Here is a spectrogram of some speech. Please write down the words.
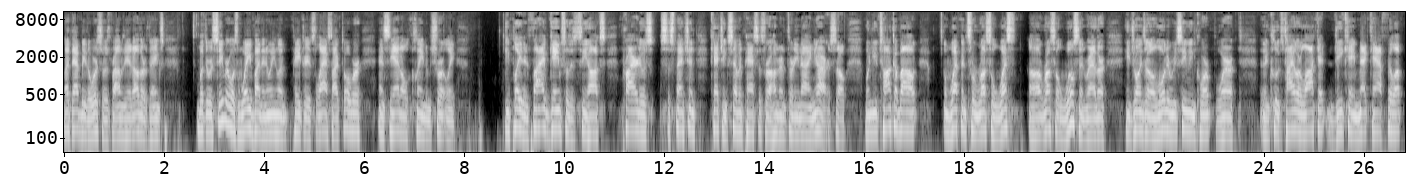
Let that be the worst of his problems. He had other things. But the receiver was waived by the New England Patriots last October and Seattle claimed him shortly. He played in five games for the Seahawks prior to his suspension, catching seven passes for 139 yards. So when you talk about weapons for Russell West, uh, Russell Wilson, rather, he joins a loaded receiving corp where it includes Tyler Lockett, DK Metcalf, Phillip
